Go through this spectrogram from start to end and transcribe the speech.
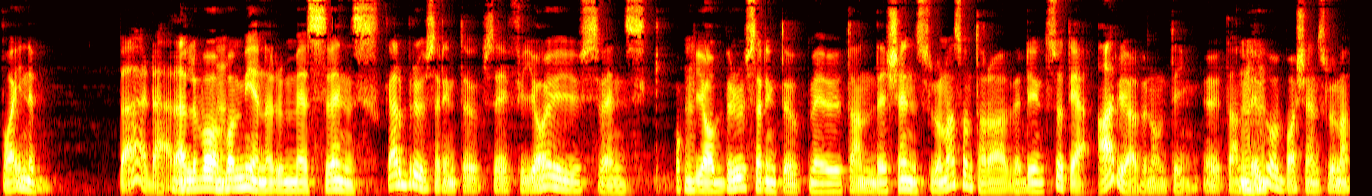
vad innebär det här? Eller vad, vad menar du med svenskar brusar inte upp sig? För jag är ju svensk och jag brusar inte upp mig utan det är känslorna som tar över. Det är inte så att jag är arg över någonting utan det var bara känslorna.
